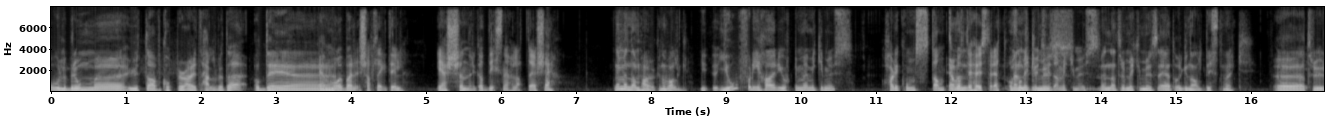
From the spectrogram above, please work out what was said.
Ole Brumm øh, ut av copyright-helvete, og det Jeg må bare kjapt legge til. Jeg skjønner ikke at Disney har latt det skje. Nei, men de har jo ikke noe valg. Jo, for de har gjort det med Mickey Mus. Har de konstant Ja, men- gått i Høyesterett og fått Mickey Mouse- utvida Mikke Mus? Men jeg tror Mickey Mus er et originalt Disney-verk. Øh, jeg tror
